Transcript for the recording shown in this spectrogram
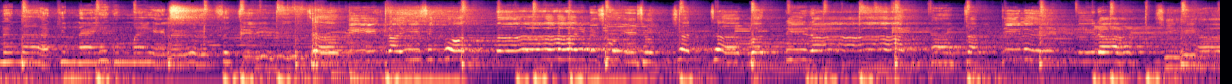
เนิ่นนานแค่ไหนก็ไม่ลืมสักทีเธอมีใครสักคนไหมไม่ช่วยฉุดฉันจากวันนี้รักภาพจำที่ลืมไม่ได้ชี้หา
